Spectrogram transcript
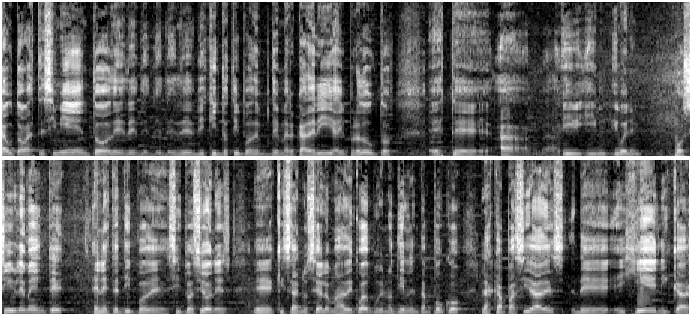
autoabastecimiento de, distintos tipos de, mercadería y productos, este, y bueno, posiblemente en este tipo de situaciones eh, quizás no sea lo más adecuado porque no tienen tampoco las capacidades de higiénicas,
